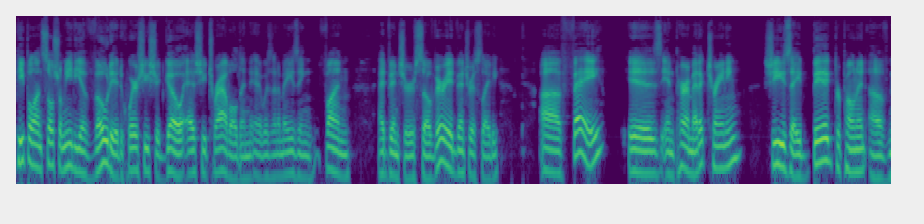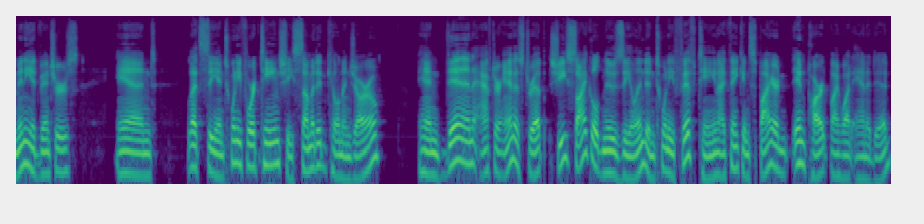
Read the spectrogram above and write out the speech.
people on social media voted where she should go as she traveled, and it was an amazing, fun adventure. So very adventurous lady. Uh, Faye is in paramedic training. She's a big proponent of many adventures and Let's see, in 2014, she summited Kilimanjaro. And then after Anna's trip, she cycled New Zealand in 2015, I think inspired in part by what Anna did.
